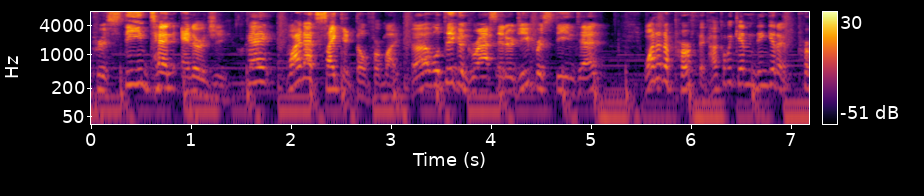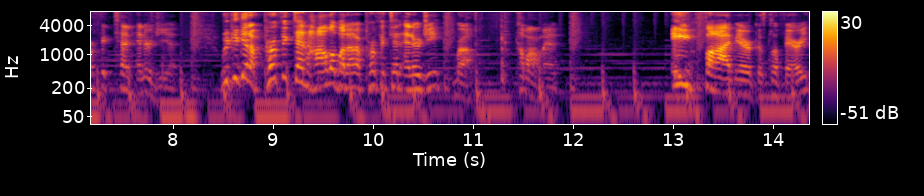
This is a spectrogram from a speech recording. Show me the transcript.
Pristine 10 energy. Okay? Why not psychic though for Mike? Uh, we'll take a grass energy, pristine 10. Why not a perfect? How come we didn't get a perfect 10 energy yet? We could get a perfect 10 holo, but not a perfect 10 energy? Bro, come on, man. 8-5 Erika's Clefairy.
